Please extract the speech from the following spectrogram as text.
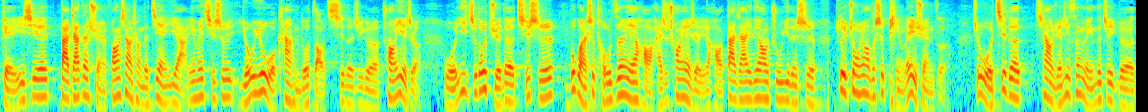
给一些大家在选方向上的建议啊，因为其实由于我看很多早期的这个创业者，我一直都觉得其实不管是投资人也好，还是创业者也好，大家一定要注意的是，最重要的是品类选择。就是我记得像元气森林的这个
